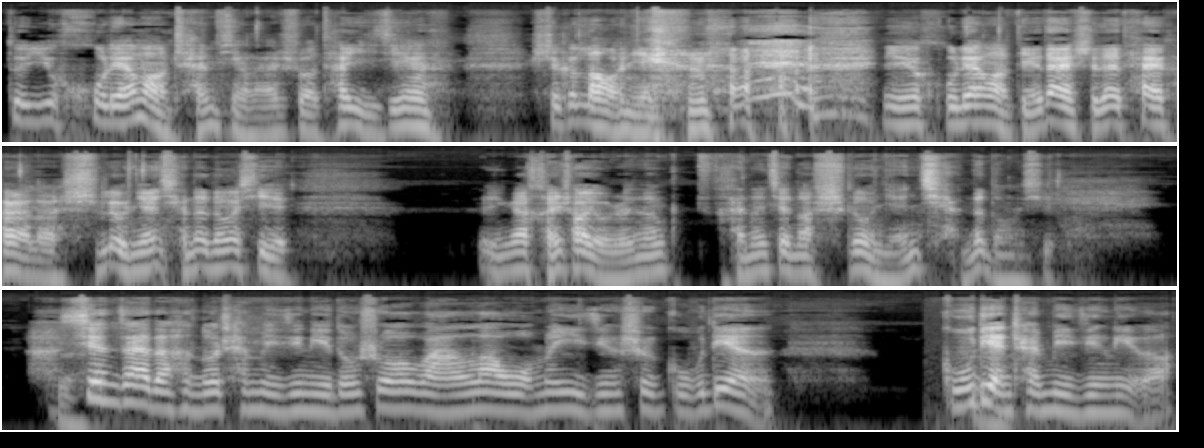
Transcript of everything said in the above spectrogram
对于互联网产品来说，他已经 是个老年了。因为互联网迭代实在太快了，十六年前的东西，应该很少有人能还能见到十六年前的东西。现在的很多产品经理都说完了，我们已经是古典古典产品经理了。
